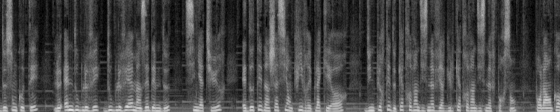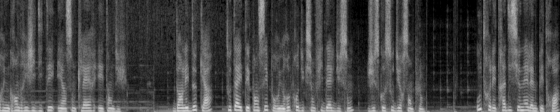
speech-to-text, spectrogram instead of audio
De son côté, le NW-WM1ZM2, signature, est doté d'un châssis en cuivre et plaqué or, d'une pureté de 99,99%, pour là encore une grande rigidité et un son clair et étendu. Dans les deux cas, tout a été pensé pour une reproduction fidèle du son, jusqu'aux soudures sans plomb. Outre les traditionnels MP3,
